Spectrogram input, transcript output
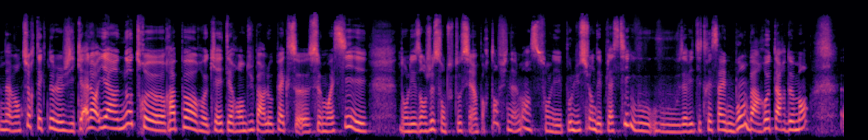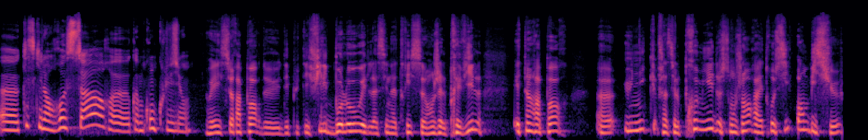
Une aventure technologique. Alors, il y a un autre rapport qui a été rendu par l'OPEX euh, ce mois-ci et dont les enjeux sont tout aussi importants finalement. Ce sont les pollutions des plastiques. Vous, vous avez titré ça une bombe à retardement. Euh, qu'est-ce qu'il en ressort euh, comme conclusion? Oui, ce rapport du député Philippe Bollot et de la sénatrice Angèle Préville est un rapport euh, unique, enfin c'est le premier de son genre à être aussi ambitieux.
